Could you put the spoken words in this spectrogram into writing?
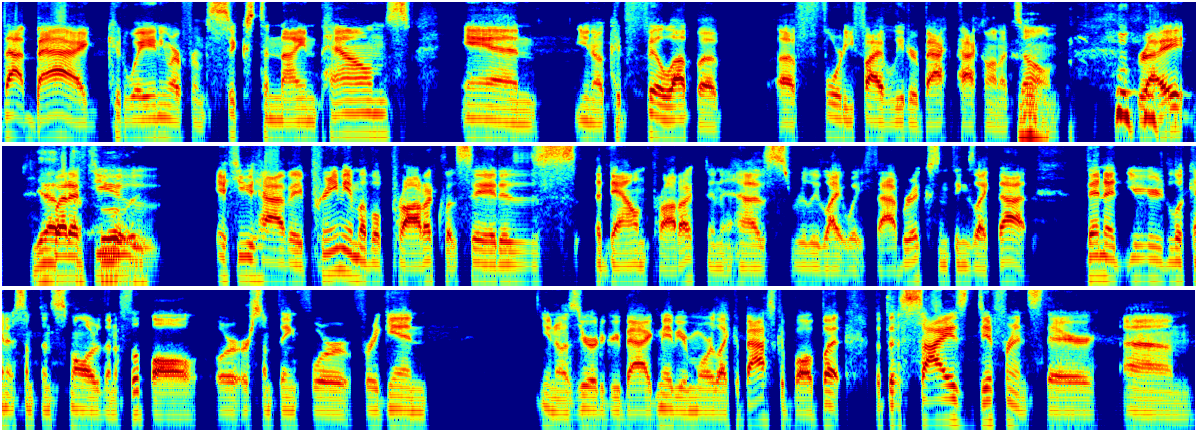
that bag could weigh anywhere from six to nine pounds and you know could fill up a, a 45 liter backpack on its own right Yeah, but if absolutely. you if you have a premium level product let's say it is a down product and it has really lightweight fabrics and things like that then it, you're looking at something smaller than a football or, or something for for again you know zero degree bag maybe you're more like a basketball but but the size difference there um,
